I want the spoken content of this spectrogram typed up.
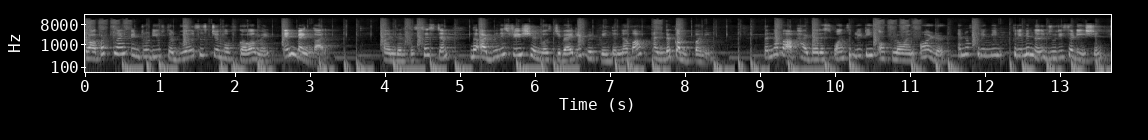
Robert Clive introduced the dual system of government in Bengal. Under the system, the administration was divided between the Nawab and the company the Nawab had the responsibilities of law and order and of crimin- criminal jurisdiction,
